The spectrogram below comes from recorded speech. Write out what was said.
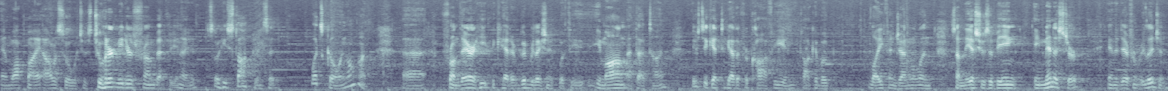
and walked by Al Rasul, which is 200 meters from Bedford United. So he stopped and said, what's going on? Uh, from there, he had a good relationship with the imam at that time. They used to get together for coffee and talk about life in general and some of the issues of being a minister in a different religion.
